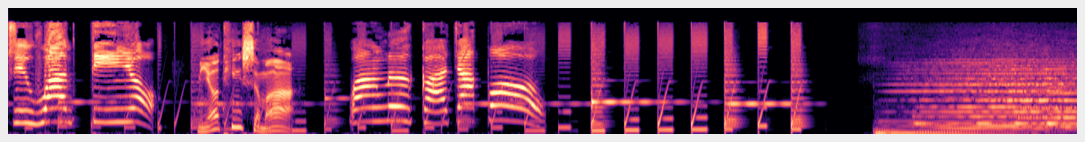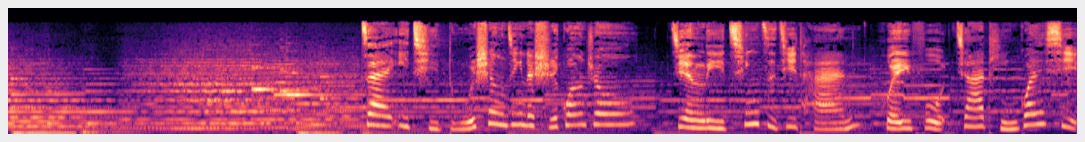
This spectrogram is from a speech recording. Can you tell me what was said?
喜欢听哟！你要听什么啊？欢乐卡加布。在一起读圣经的时光中，建立亲子祭坛，恢复家庭关系，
